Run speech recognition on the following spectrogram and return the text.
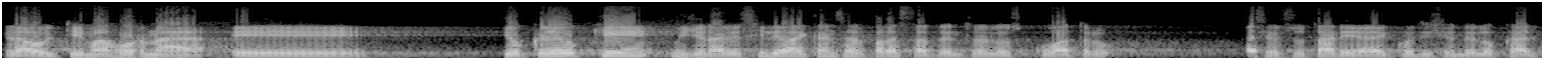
la última jornada. Eh, yo creo que Millonarios sí le va a alcanzar para estar dentro de los cuatro, hacer su tarea de condición de local.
